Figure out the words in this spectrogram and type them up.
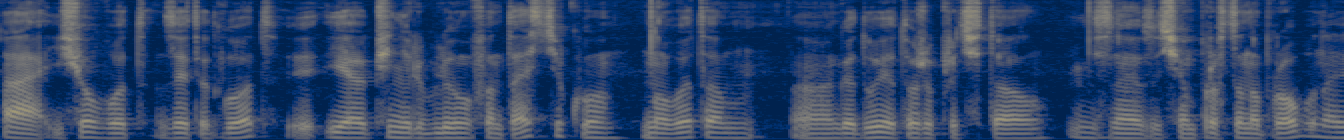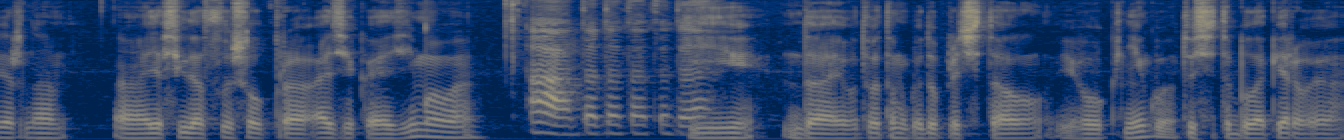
А, еще вот за этот год, э, я вообще не люблю фантастику, но в этом э, году я тоже прочитал, не знаю зачем, просто на пробу, наверное. Э, я всегда слышал про Азика Азимова, а, да-да-да-да-да. И да, и вот в этом году прочитал его книгу. То есть это была первая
